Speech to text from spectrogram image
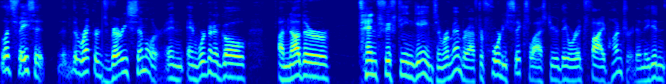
let's face it, the record's very similar, and and we're going to go another 10, 15 games. And remember, after 46 last year, they were at 500 and they didn't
